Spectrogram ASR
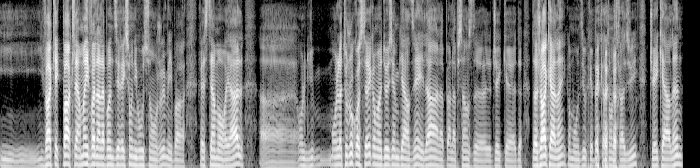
il, va quelque part, clairement, il va dans la bonne direction au niveau de son jeu, mais il va rester à Montréal. Euh, on, l'a toujours considéré comme un deuxième gardien, et là, en l'absence de, Jake, euh, de, Jacques Alain, comme on dit au Québec quand on le traduit, Jake Allen,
